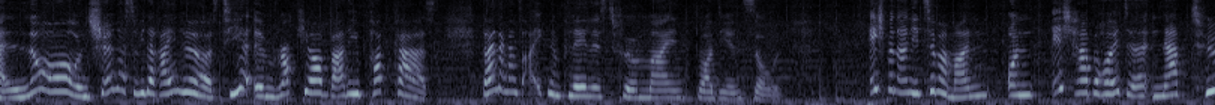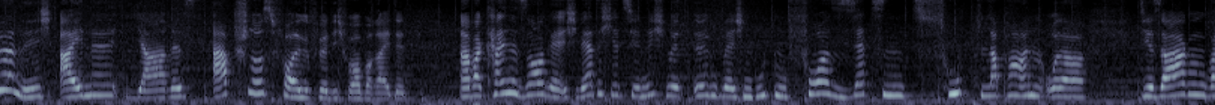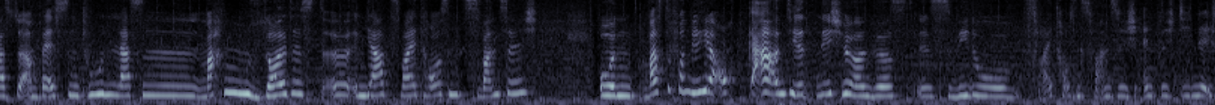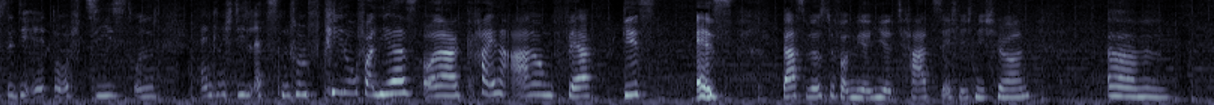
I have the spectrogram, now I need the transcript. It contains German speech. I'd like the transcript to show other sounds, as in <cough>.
Hallo und schön, dass du wieder reinhörst hier im Rock Your Body Podcast, deiner ganz eigenen Playlist für Mind, Body and Soul. Ich bin Anni Zimmermann und ich habe heute natürlich eine Jahresabschlussfolge für dich vorbereitet. Aber keine Sorge, ich werde dich jetzt hier nicht mit irgendwelchen guten Vorsätzen zuplappern oder dir sagen, was du am besten tun lassen, machen solltest äh, im Jahr 2020. Und was du von mir hier auch garantiert nicht hören wirst, ist, wie du 2020 endlich die nächste Diät durchziehst und endlich die letzten 5 Kilo verlierst oder keine Ahnung, vergiss es. Das wirst du von mir hier tatsächlich nicht hören. Ähm,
